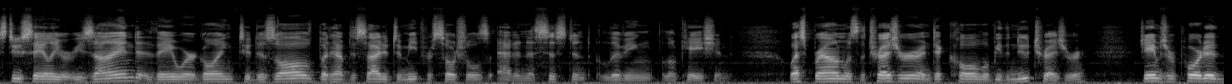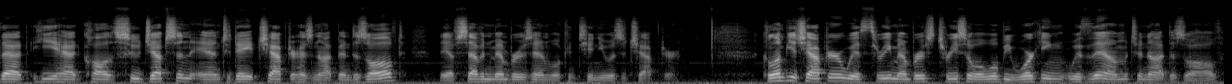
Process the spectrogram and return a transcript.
Stu Saley resigned. They were going to dissolve but have decided to meet for socials at an assistant living location. Wes Brown was the treasurer and Dick Cole will be the new treasurer. James reported that he had called Sue Jepson and to date chapter has not been dissolved. They have seven members and will continue as a chapter. Columbia chapter with three members. Teresa will be working with them to not dissolve.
